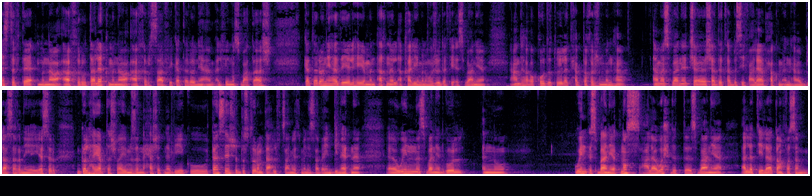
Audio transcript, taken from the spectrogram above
استفتاء من نوع آخر وطلاق من نوع آخر صار في كاتالونيا عام 2017 كاتالونيا هذه اللي هي من أغنى الأقاليم الموجودة في إسبانيا. عندها عقود طويلة تحب تخرج منها. أما إسبانيا شادتها بسيف عليها بحكم إنها بلاصة غنية ياسر. نقولها يبطى شوي مازلنا حاجتنا بيك. وتنساش الدستور نتاع 1978 بيناتنا وين إسبانيا تقول انه وين إسبانيا تنص على وحدة إسبانيا التي لا تنفصم؟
